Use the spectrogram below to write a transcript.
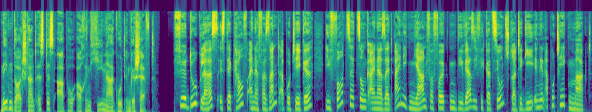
Neben Deutschland ist Disapo auch in China gut im Geschäft. Für Douglas ist der Kauf einer Versandapotheke die Fortsetzung einer seit einigen Jahren verfolgten Diversifikationsstrategie in den Apothekenmarkt.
